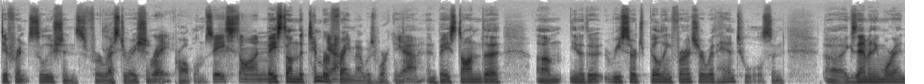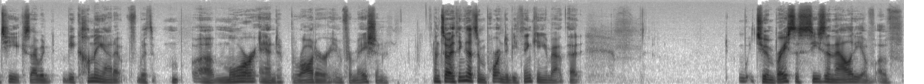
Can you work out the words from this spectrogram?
different solutions for restoration Right. problems Based on based on the timber Yeah. frame I was working Yeah. on, and based on the, um, you know, the research building furniture with hand tools and uh, examining more antiques. I would be coming at it with uh, more and broader information, and so I think that's important to be thinking about that. To embrace the seasonality of of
